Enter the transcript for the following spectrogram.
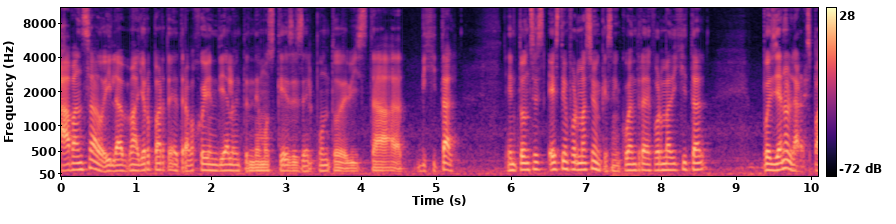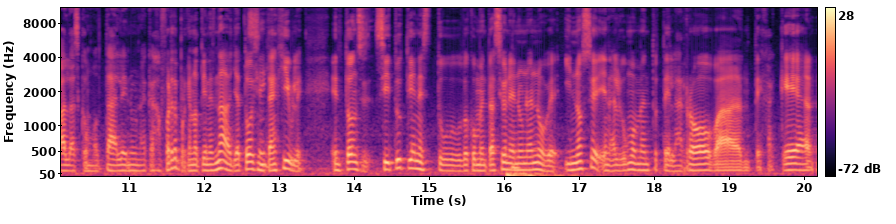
Ha avanzado y la mayor parte de trabajo hoy en día lo entendemos que es desde el punto de vista digital. Entonces, esta información que se encuentra de forma digital pues ya no la respaldas como tal en una caja fuerte porque no tienes nada, ya todo es intangible. Entonces, si tú tienes tu documentación en una nube y no sé, en algún momento te la roban, te hackean,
